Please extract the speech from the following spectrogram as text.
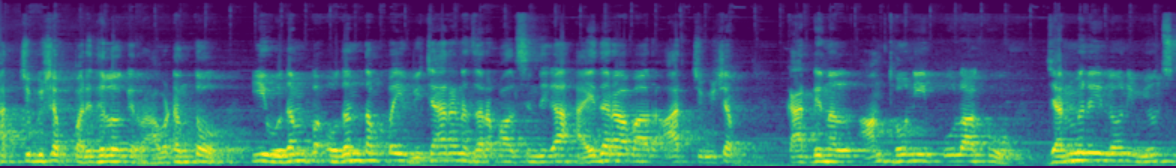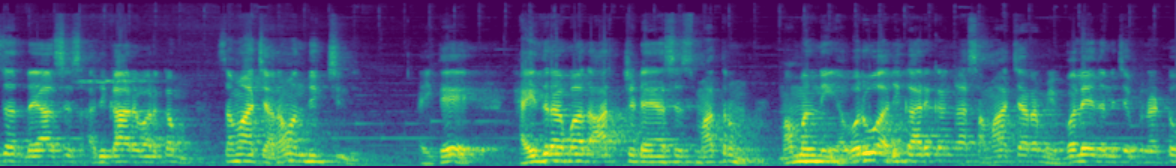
ఆర్చ్ బిషప్ పరిధిలోకి రావడంతో ఈ ఉదంప ఉదంతంపై విచారణ జరపాల్సిందిగా హైదరాబాద్ ఆర్చ్ బిషప్ కార్డినల్ ఆంథోనీ పూలాకు జర్మనీలోని మ్యూన్స్టర్ డయాసిస్ అధికార వర్గం సమాచారం అందించింది. అయితే హైదరాబాద్ ఆర్చ్ డయాసిస్ మాత్రం మమ్మల్ని ఎవరూ అధికారికంగా సమాచారం ఇవ్వలేదని చెప్పినట్టు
